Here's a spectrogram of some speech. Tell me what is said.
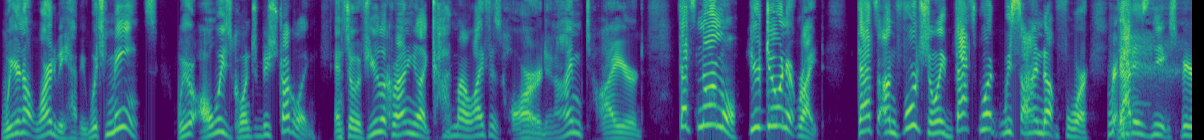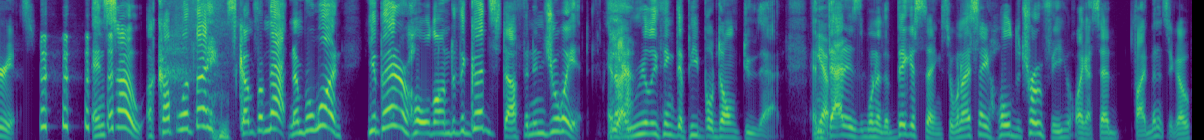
we're not wired to be happy, which means we're always going to be struggling. And so if you look around and you're like, God, my life is hard and I'm tired, that's normal. You're doing it right. That's unfortunately, that's what we signed up for. Right. That is the experience. and so a couple of things come from that. Number one, you better hold on to the good stuff and enjoy it. And I really think that people don't do that. And Yep. that is one of the biggest things. So when I say hold the trophy, like I said five minutes ago,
